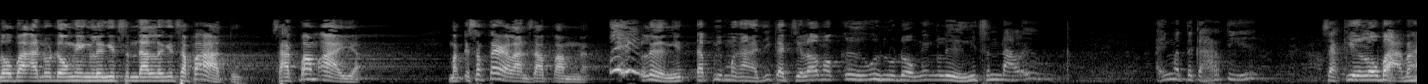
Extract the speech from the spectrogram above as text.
loba anu dongeng lengit sendal lengit sepatu satpam ayah make setelan satpamna. lengit tapi mengaji kacil mau ke nu dongeng lengit sendal eueuh. Aing mah teu kaharti. Sakieu loba mah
